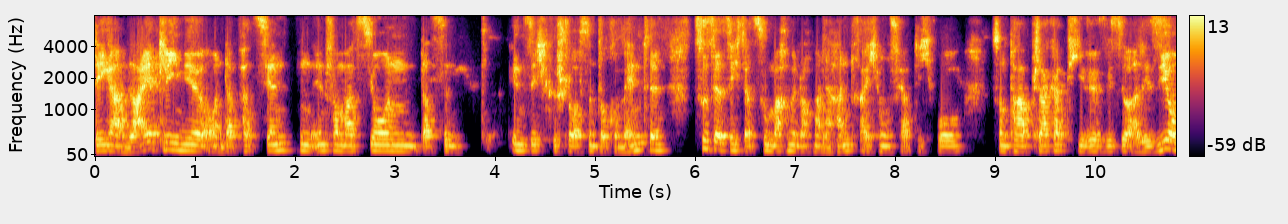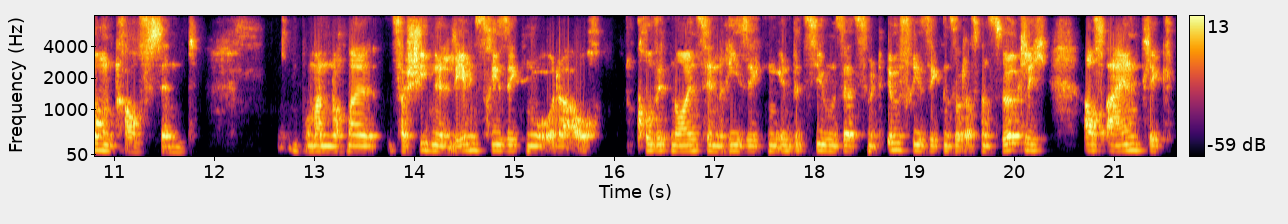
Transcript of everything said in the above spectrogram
DGAM-Leitlinie und der Patienteninformationen. Das sind in sich geschlossene Dokumente. Zusätzlich dazu machen wir noch mal eine Handreichung fertig, wo so ein paar plakative Visualisierungen drauf sind, wo man noch mal verschiedene Lebensrisiken oder auch Covid-19-Risiken in Beziehung setzt mit Impfrisiken, so dass man es wirklich auf einen Blick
